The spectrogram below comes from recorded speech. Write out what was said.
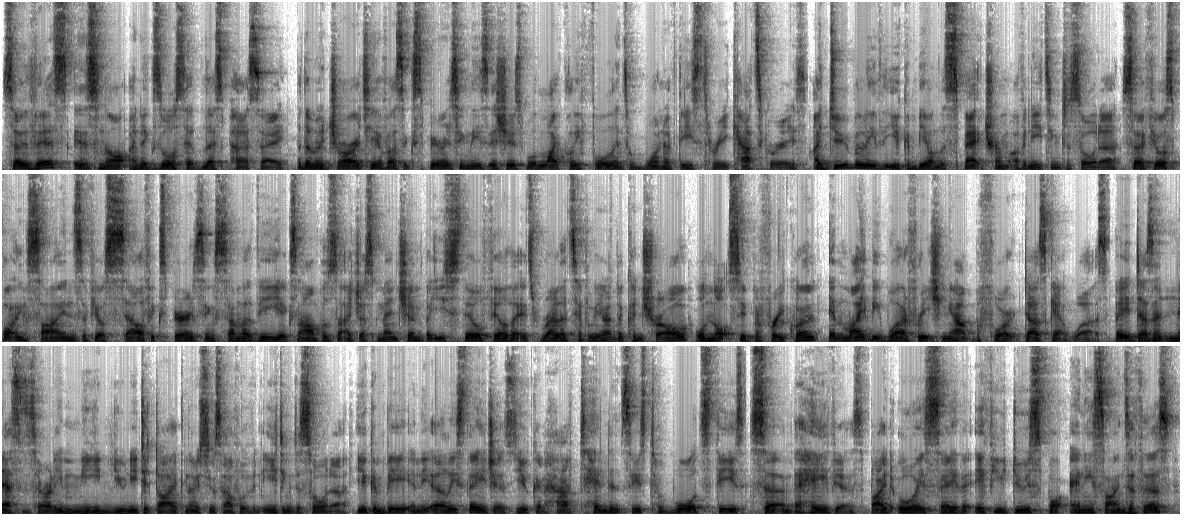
So, this is not an exhaustive list per se, but the majority of us experiencing these issues will likely fall into one of these three categories. I do believe that you can be on the spectrum of an eating disorder. So, if you're spotting signs of yourself experiencing some of the examples that I just mentioned, but you still feel that it's relatively under control or not super frequent, it might be worth reaching out before it does get worse. But it doesn't necessarily mean you need to diagnose yourself with with an eating disorder. You can be in the early stages, you can have tendencies towards these certain behaviors. But I'd always say that if you do spot any signs of this,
